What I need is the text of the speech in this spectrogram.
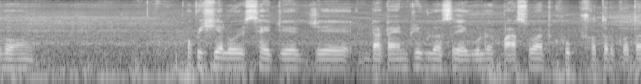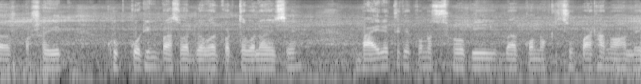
এবং অফিসিয়াল ওয়েবসাইটের যে ডাটা এন্ট্রিগুলো আছে, এগুলোর পাসওয়ার্ড খুব সতর্কতার সহিত খুব কঠিন পাসওয়ার্ড ব্যবহার করতে বলা হয়েছে। বাইরে থেকে কোনো ছবি বা কোনো কিছু পাঠানো হলে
